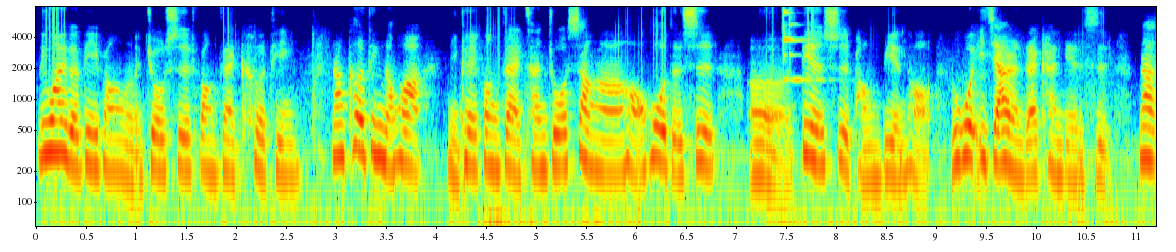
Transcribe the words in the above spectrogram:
另外一个地方呢，就是放在客厅。那客厅的话，你可以放在餐桌上啊，哈，或者是呃电视旁边哈。如果一家人在看电视，那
